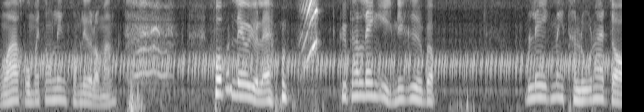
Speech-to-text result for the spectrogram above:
ผมว่าคงไม่ต้องเร่งความเร็วหรอกมั้งเพราะมันเร็วอยู่แล้ว คือถ้าเร่งอีกนี่คือแบบเลขไม่ทะลุหน้าจอ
